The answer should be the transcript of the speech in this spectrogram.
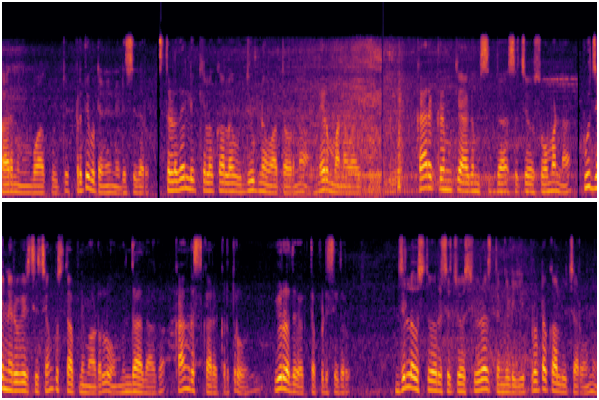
ಕಾರಿನ ಮುಂಭಾಗ ಕುಳಿತು ಪ್ರತಿಭಟನೆ ನಡೆಸಿದರು. ಸ್ಥಳದಲ್ಲಿ ಕೆಲ ಕಾಲ ಉದ್ವಿಗ್ನ ವಾತಾವರಣ ನಿರ್ಮಾಣವಾಯಿತು. ಕಾರ್ಯಕ್ರಮಕ್ಕೆ ಆಗಮಿಸಿದ್ದ ಸಚಿವ ಸೋಮಣ್ಣ, ಪೂಜೆ ನೆರವೇರಿಸಿ ಶಂಕುಸ್ಥಾಪನೆ ಮಾಡಲು ಮುಂದಾದಾಗ ಕಾಂಗ್ರೆಸ್ ಕಾರ್ಯಕರ್ತರು ವಿರೋಧ ವ್ಯಕ್ತಪಡಿಸಿದರು. ಜಿಲ್ಲಾ ಉಸ್ತುವಾರಿ ಸಚಿವ ಶಿವರಾಜ್ ತಂಗಡಿಗೆ ಪ್ರೋಟೋಕಾಲ್ ವಿಚಾರವನ್ನು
